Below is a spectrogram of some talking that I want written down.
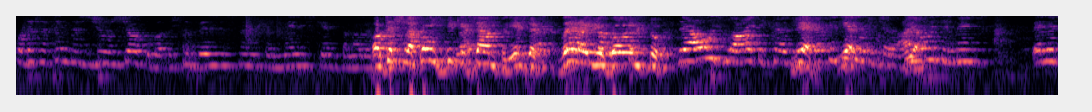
Well, there's a famous Jewish joke about the two businessmen from Minsk and some other. Oh, that's Lacan's big Right. example, yes, Right. where are you So- going so to? They always lie because Yeah, they're competing yeah, with each other. I'm yeah. going to Minsk, and then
